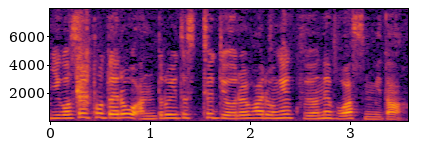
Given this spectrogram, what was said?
이것을 토대로 안드로이드 스튜디오를 활용해 구현해 보았습니다.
